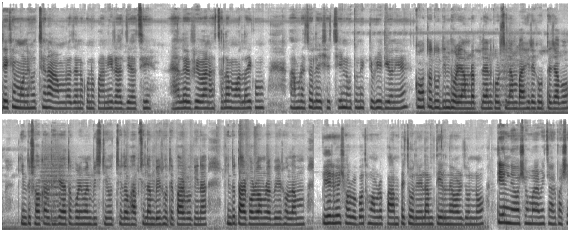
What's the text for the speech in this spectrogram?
দেখে মনে হচ্ছে না আমরা যেন কোনো পানির রাজ্যে আছি। হ্যালো এভরিওয়ান আসসালামু আলাইকুম। আমরা চলে এসেছি নতুন একটি ভিডিও নিয়ে। কত দুদিন ধরে আমরা প্ল্যান করছিলাম বাইরে ঘুরতে যাব, কিন্তু সকাল থেকে এত পরিমাণ বৃষ্টি হচ্ছিল, ভাবছিলাম বের হতে পারব কি না কিন্তু তারপরও আমরা বের হলাম। বের হয়ে সর্বপ্রথম আমরা পাম্পে চলে এলাম তেল নেওয়ার জন্য। তেল নেওয়ার সময় আমি চারপাশে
